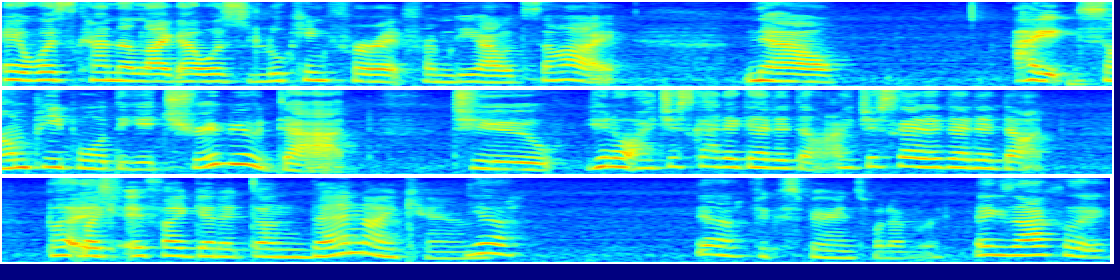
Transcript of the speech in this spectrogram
It was kind of like I was looking for it from the outside. Now, I some people they attribute that to you know I just gotta get it done. I just gotta get it done. But Like, if I get it done, then I can yeah, yeah. experience whatever. Exactly.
